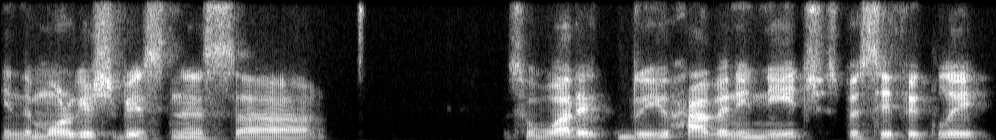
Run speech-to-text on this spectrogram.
in the mortgage business, uh, so what do you have any niche specifically?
